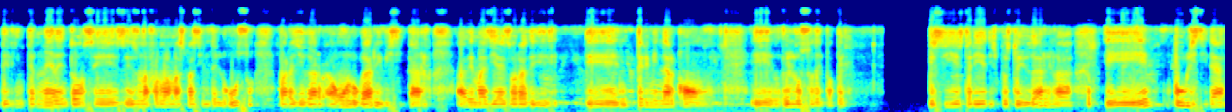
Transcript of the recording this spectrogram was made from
del internet, entonces es una forma más fácil del uso para llegar a un lugar y visitarlo. Además ya es hora de eh, terminar con el uso del papel sí estaría dispuesto a ayudar en la eh, publicidad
